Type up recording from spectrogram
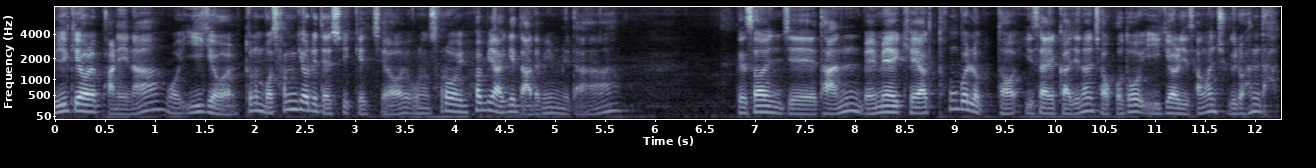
1개월 반이나 뭐 2개월 또는 뭐 3개월이 될 수 있겠죠. 요거는 서로 협의하기 나름입니다. 그래서 이제 단 매매 계약 통보일로부터 이사일까지는 적어도 2개월 이상은 주기로 한다.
